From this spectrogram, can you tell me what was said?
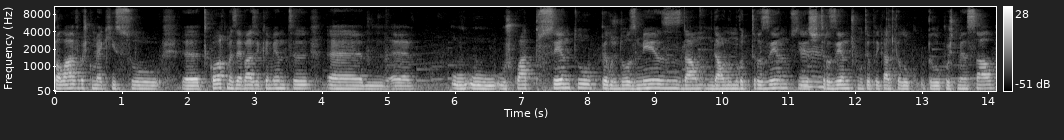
palavras como é que isso uh, decorre, mas é basicamente o, o, os 4% pelos 12 meses dá um, dá um número de 300 e esses 300 uhum. multiplicado pelo, pelo custo mensal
